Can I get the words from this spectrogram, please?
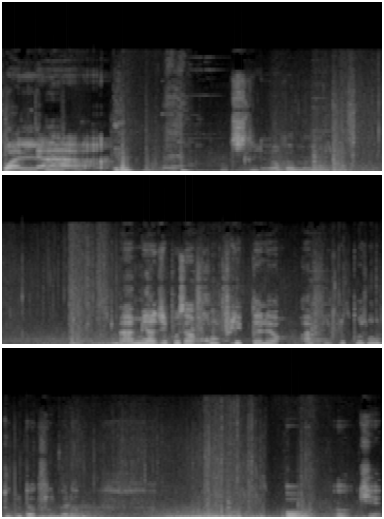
Voilà Dis-leur. Ah merde, j'ai posé un front flip tout à l'heure. Ah, faut que je le pose mon double backflip alors. Oh, ok.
